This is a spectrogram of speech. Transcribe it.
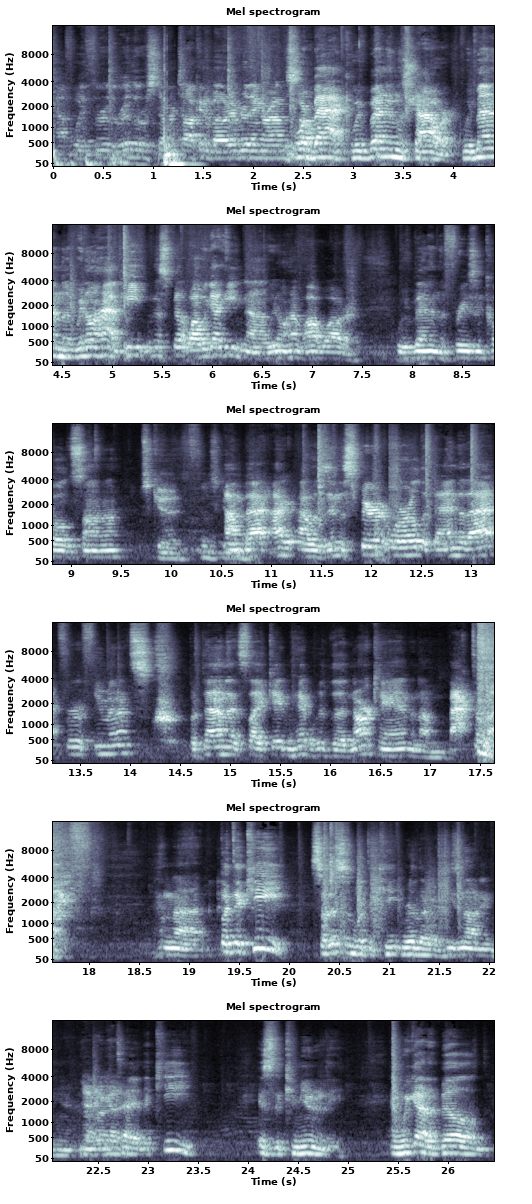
Halfway through, the Riddler will start talking about everything around the We're sun. back. We've been in the shower. We've been in the. We don't have heat in this. Well, we got heat now. We don't have hot water. We've been in the freezing cold sauna. It's good. Feels good. I'm back. I, I was in the spirit world at the end of that for a few minutes, but then it's like getting hit with the Narcan, and I'm back to life. And uh, but the key. So this is what the key. Riddler. He's not in here. Yeah, I'm gonna gotta- tell you the key is the community, and we got to build.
